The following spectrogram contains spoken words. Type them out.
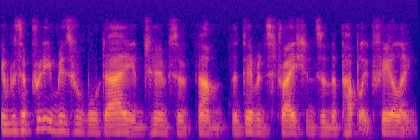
It was a pretty miserable day in terms of um, the demonstrations and the public feeling.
